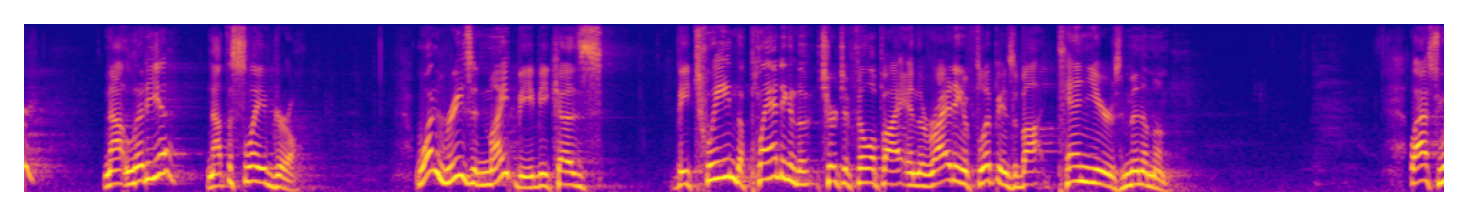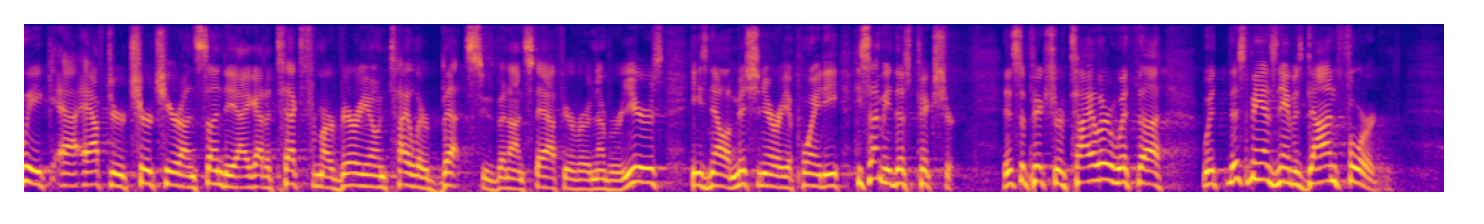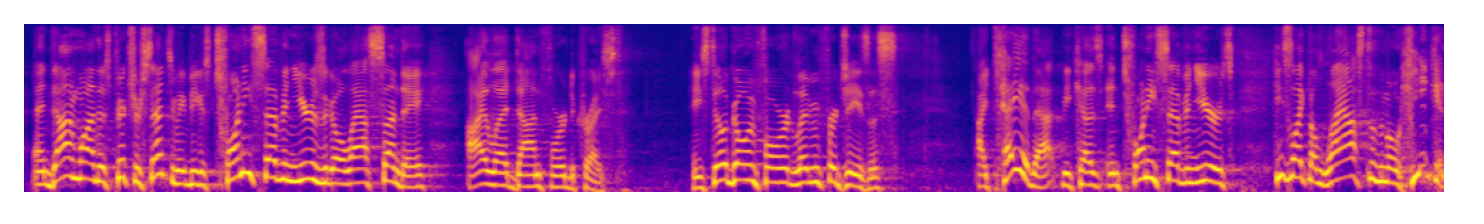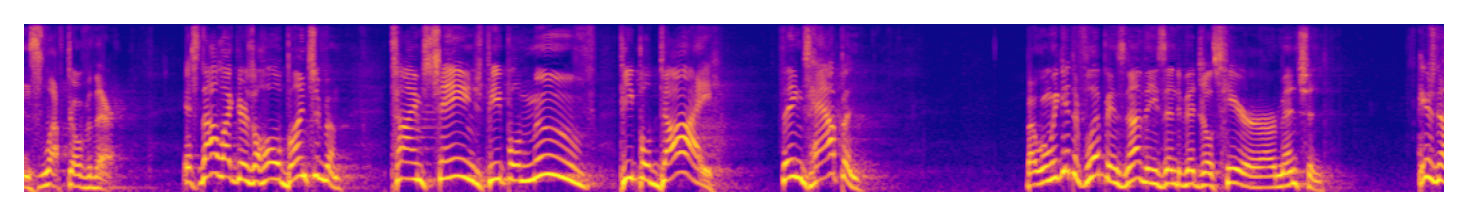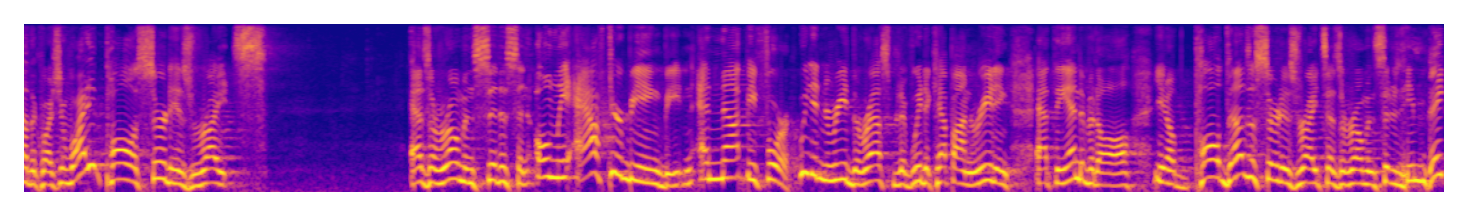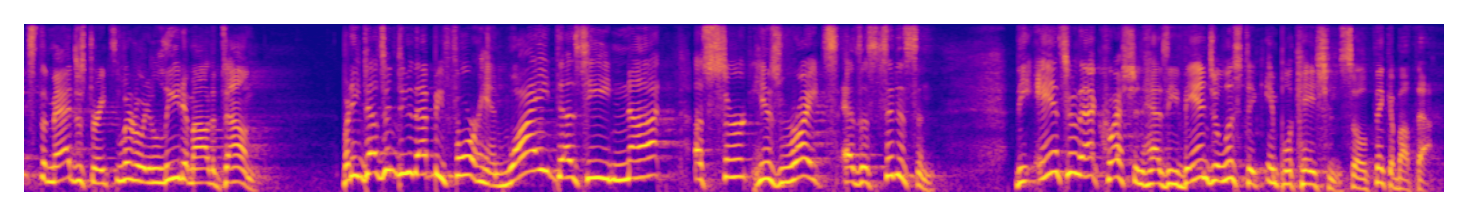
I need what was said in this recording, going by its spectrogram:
not Lydia, not the slave girl. One reason might be because between the planting of the church of Philippi and the writing of Philippians, about 10 years minimum. Last week, uh, after church here on Sunday, I got a text from our very own Tyler Betts, who's been on staff here for a number of years. He's now a missionary appointee. He sent me this picture. This is a picture of Tyler with, uh, with this man's name is Don Ford. And Don wanted this picture sent to me because 27 years ago, last Sunday, I led Don Ford to Christ. He's still going forward, living for Jesus. I tell you that because in 27 years, he's like the last of the Mohicans left over there. It's not like there's a whole bunch of them. Times change, people move, people die, things happen. But when we get to Philippians, none of these individuals here are mentioned. Here's another question Why did Paul assert his rights as a Roman citizen only after being beaten and not before? We didn't read the rest, but if we'd have kept on reading at the end of it all, you know, Paul does assert his rights as a Roman citizen. He makes the magistrates literally lead him out of town. But he doesn't do that beforehand. Why does he not assert his rights as a citizen? The answer to that question has evangelistic implications, so think about that.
